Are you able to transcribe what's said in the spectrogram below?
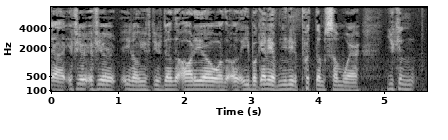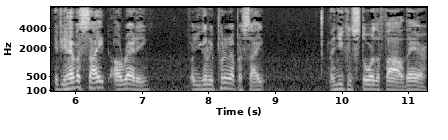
uh, if you're if you're you know you've, you've done the audio or the, or the ebook, any of them, you need to put them somewhere. You can if you have a site already or you're going to be putting up a site, then you can store the file there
